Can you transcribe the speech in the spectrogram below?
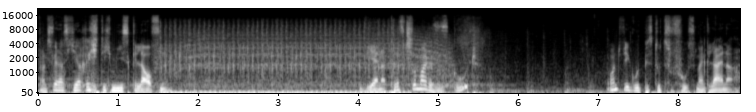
Sonst wäre das hier richtig mies gelaufen. Vienna trifft schon mal, das ist gut. Und wie gut bist du zu Fuß, mein Kleiner?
